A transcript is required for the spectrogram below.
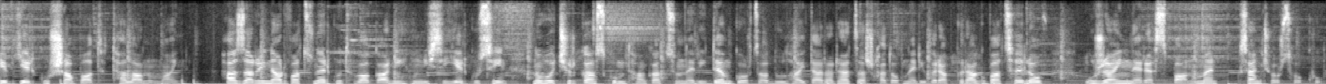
եւ երկու շաբաթ թալանում այն։ 1962 թվականի հունիսի 2-ին Նովոչերկասկում թանկացումների դեմ գործադուլ հայտարարած աշխատողների վրա կրակ բացելով ուժայինները սպանում են 24 հոգու։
